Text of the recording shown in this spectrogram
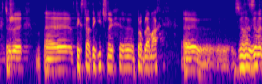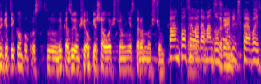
którzy w tych strategicznych problemach związanych z energetyką po prostu wykazują się opieszałością, niestarannością. Pan poseł E, Adam Andruszkiewicz, Prawo i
